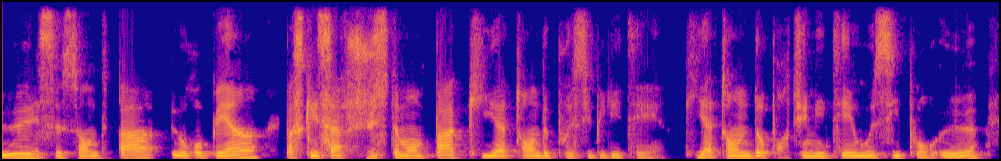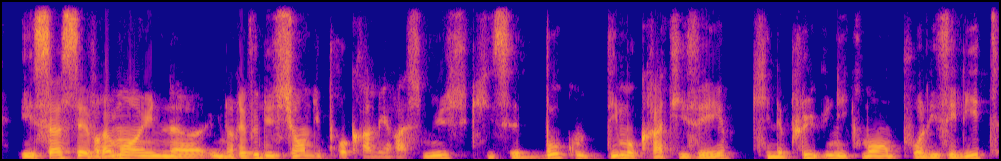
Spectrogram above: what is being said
eux, ils se sentent pas européens parce qu'ils savent justement pas qu'il y a tant de possibilités, qu'il y a tant d'opportunités aussi pour eux. Et ça, c'est vraiment une, une révolution du programme Erasmus qui s'est beaucoup démocratisé, qui n'est plus uniquement pour les élites,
